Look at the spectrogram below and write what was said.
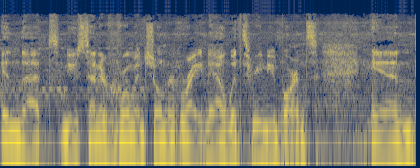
in that new Center for Women and Children right now with three newborns. And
